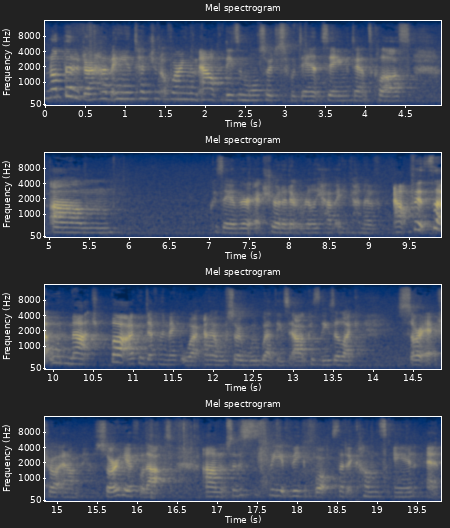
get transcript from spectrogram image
not that I don't have any intention of wearing them out these are more so just for dancing dance class um because they are very extra and I don't really have any kind of outfits that would match but I could definitely make it work and I also would wear these out because these are like so extra and I'm so here for that um, so this is the big box that it comes in and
